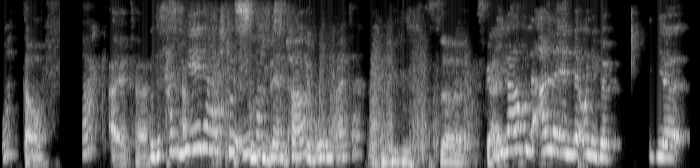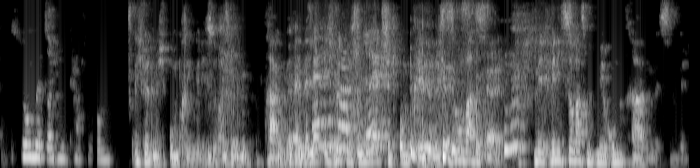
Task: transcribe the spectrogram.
What the fuck, Alter? Und das hat jeder ein bisschen Jurastudent. abgehoben, Alter? Das äh, ist Die laufen alle in der Uni hier so mit solchen Taschen rum. ich würde mich umbringen, wenn ich sowas tragen würde. Äh, ich würde mich legit umbringen, wenn ich Das sowas, wenn ich sowas mit mir rumtragen müssen würde.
